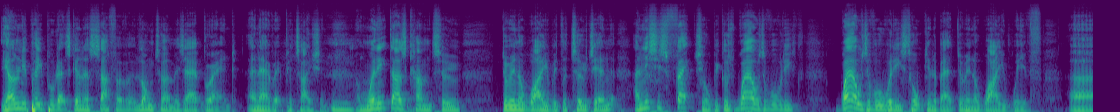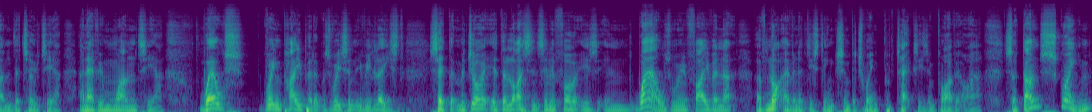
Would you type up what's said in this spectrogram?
the only people that's going to suffer long term is our brand and our reputation. And when it does come to doing away with the two tier, and, and this is factual because Wales have already Wales have already talking about doing away with um, the two tier and having one tier. Welsh green paper that was recently released said that majority of the licensing authorities in Wales were in favour of not having a distinction between taxis and private hire. So don't scream.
